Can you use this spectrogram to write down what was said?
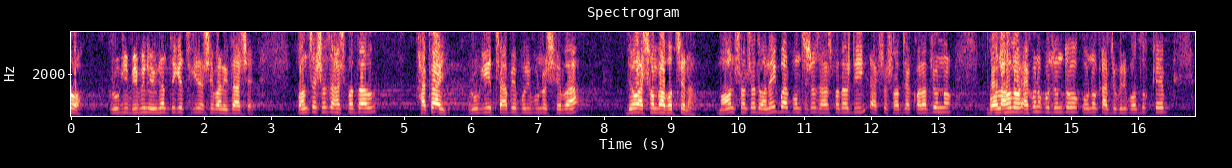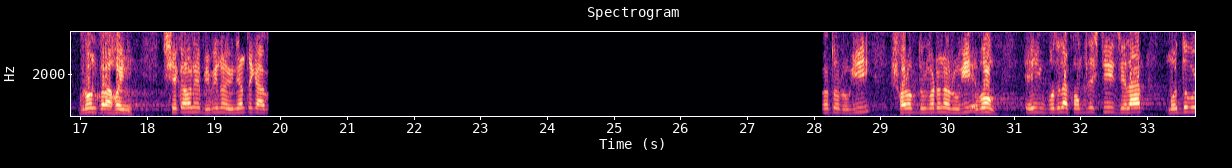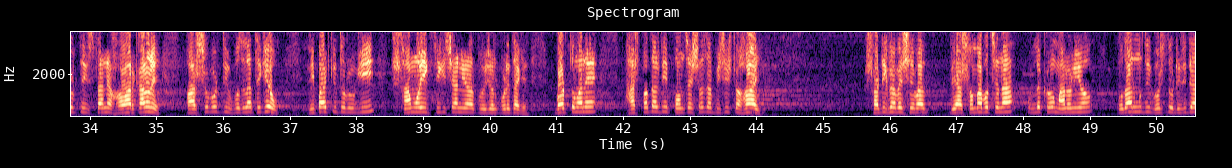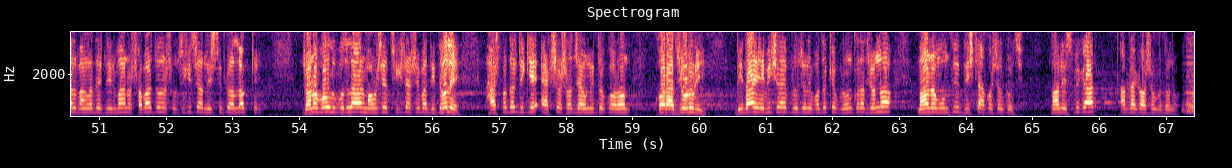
রোগী বিভিন্ন ইউনিয়ন থেকে চিকিৎসা সেবা নিতে আসে। পঞ্চাশ হাজার হাসপাতাল থাকায় রোগীর চাপে পরিপূর্ণ সেবা দেওয়া সম্ভব হচ্ছে না। মহান সংসদে অনেকবার পঞ্চাশ হাজার হাসপাতালটি একশো সজ্জা করার জন্য বলা হলো এখনও পর্যন্ত কোনো কার্যকরী পদক্ষেপ গ্রহণ করা হয়নি। সে কারণে বিভিন্ন ইউনিয়ন থেকে রোগী, সড়ক দুর্ঘটনা রোগী এবং এই উপজেলা কমপ্লেক্সটি জেলার মধ্যবর্তী স্থানে হওয়ার কারণে পার্শ্ববর্তী উপজেলা থেকেও রিপার্টকৃত রুগী সাময়িক চিকিৎসা নেওয়ার প্রয়োজন পড়ে থাকে। বর্তমানে হাসপাতালটি পঞ্চাশ হাজার বিশিষ্ট হয়। সঠিকভাবে সেবা দেওয়া সম্ভব হচ্ছে না। উল্লেখ্য, মাননীয় প্রধানমন্ত্রী ঘোষিত ডিজিটাল বাংলাদেশ নির্মাণ ও সবার জন্য সুচিকিৎসা নিশ্চিত করার লক্ষ্যে জনবহুল উপজেলার মানুষের চিকিৎসা সেবা দিতে হলে হাসপাতালটিকে একশো শয্যা উন্নীতকরণ করা জরুরি। বিধায় এ বিষয়ে প্রয়োজনীয় পদক্ষেপ গ্রহণ করার জন্য মাননীয় মন্ত্রীর দৃষ্টি আকর্ষণ করছে। মাননীয় স্পিকার, আপনাকে অসংখ্য ধন্যবাদ।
